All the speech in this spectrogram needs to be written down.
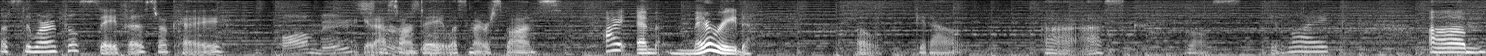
let's see where I feel safest. Okay. Kame I get asked on a date. What's my response? I am married. Oh, get out. Uh, ask who else you like. Um.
